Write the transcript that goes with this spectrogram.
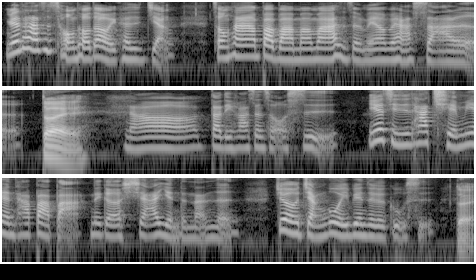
因为他是从头到尾开始讲。从他爸爸妈妈是怎么样被他杀了，对，然后到底发生什么事？因为其实他前面他爸爸那个瞎眼的男人就有讲过一遍这个故事，对，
